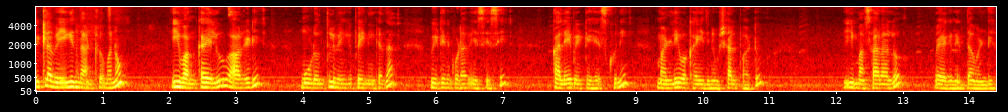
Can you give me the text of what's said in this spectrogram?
ఇట్లా వేగిన దాంట్లో మనం ఈ వంకాయలు ఆల్రెడీ మూడొంతులు వేగిపోయినాయి కదా వీటిని కూడా వేసేసి కలే పెట్టేసుకుని మళ్ళీ ఒక ఐదు నిమిషాల పాటు ఈ మసాలాలో వేగనిద్దామండి.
